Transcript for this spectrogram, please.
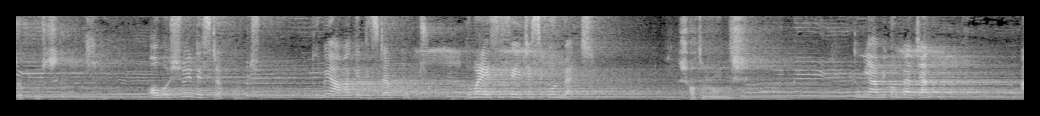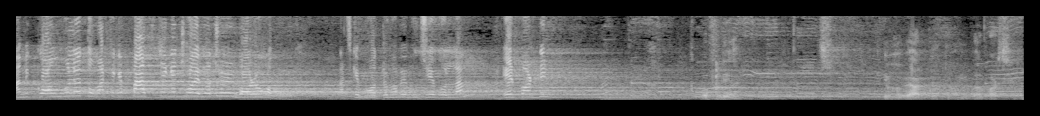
ডিস্টার্ব করছি? অবশ্যই ডিস্টার্ব করছ। তুমি আমাকে ডিস্টার্ব করছ। তোমার এসএসসি এইচএসসি কোন ব্যাচ সতেরো উনিশ। তুমি আমি কোন ব্যাচ জানো? আমি কম হলেও তোমার থেকে পাঁচ থেকে ছয় বছরের বড় হব। আজকে ভদ্রভাবে বুঝিয়ে বললাম এরপর দিন। ওফিলিয়া এভাবে আর করতে আমি আর পারছি না।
